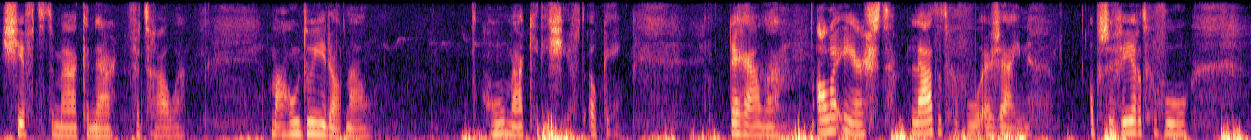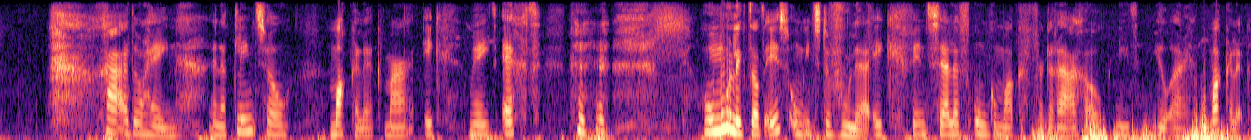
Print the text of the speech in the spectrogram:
shift te maken naar vertrouwen. Maar hoe doe je dat nou? Hoe maak je die shift? Oké, daar gaan we. Allereerst, laat het gevoel er zijn. Observeer het gevoel. Ga er doorheen. En dat klinkt zo makkelijk, maar ik weet echt hoe moeilijk dat is om iets te voelen. Ik vind zelf ongemak verdragen ook niet heel erg makkelijk.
